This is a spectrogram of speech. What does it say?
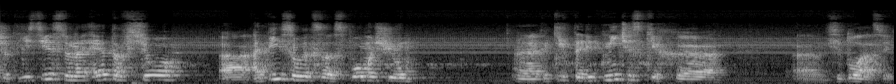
Значит, естественно, это все э, описывается с помощью э, каких-то ритмических э, э, ситуаций.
